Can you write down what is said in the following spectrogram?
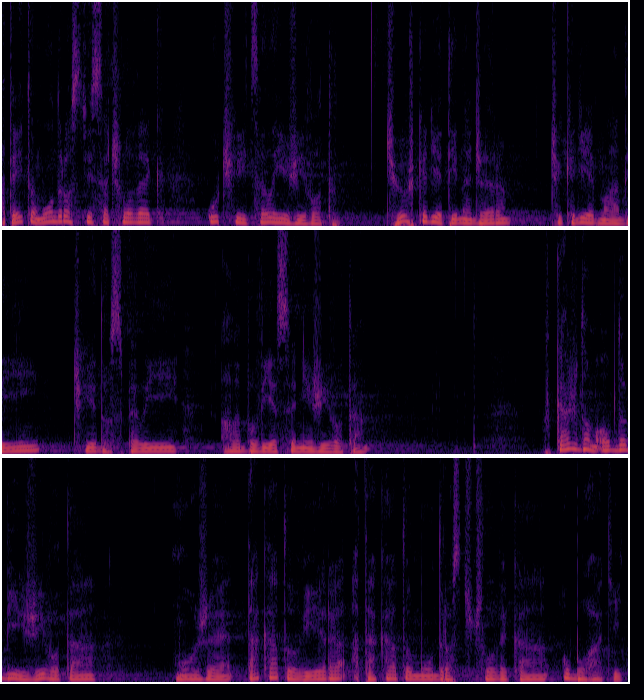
A tejto múdrosti sa človek učí celý život. Či už keď je tínedžer, či keď je mladý, či je dospelý, alebo v jeseni života. V každom období života môže takáto viera a takáto múdrosť človeka obohatiť.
